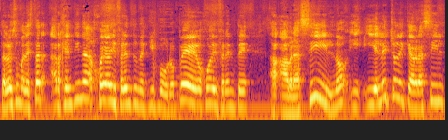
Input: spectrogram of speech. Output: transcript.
tal vez un malestar. Argentina juega diferente a un equipo europeo, juega diferente a, a Brasil, ¿no? Y, y el hecho de que a Brasil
